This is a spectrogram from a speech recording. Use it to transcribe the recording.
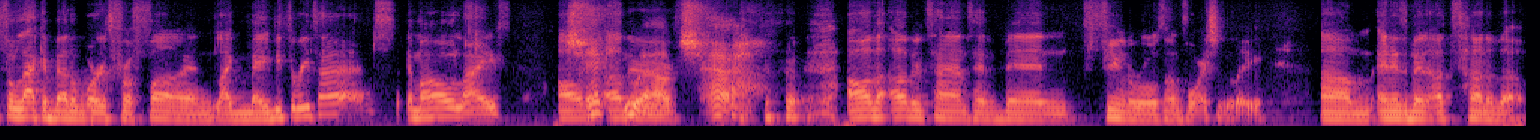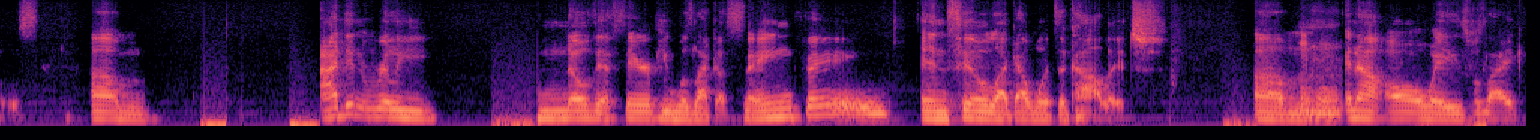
for lack of better words, for fun, like maybe three times in my whole life. All Check the other, all the other times have been funerals, unfortunately, um, and it's been a ton of those. Um, I didn't really know that therapy was like a thing thing until like I went to college. Um, mm-hmm. And I always was like,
